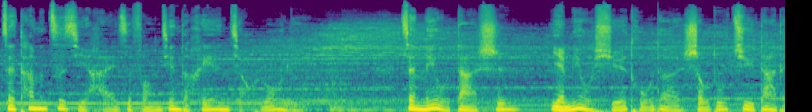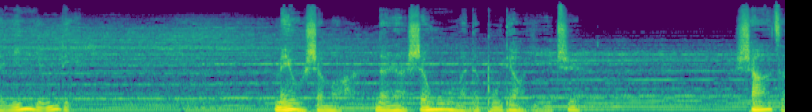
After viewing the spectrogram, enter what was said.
在他们自己孩子房间的黑暗角落里，在没有大师也没有学徒的首都巨大的阴影里，没有什么能让生物们的步调一致。沙子，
